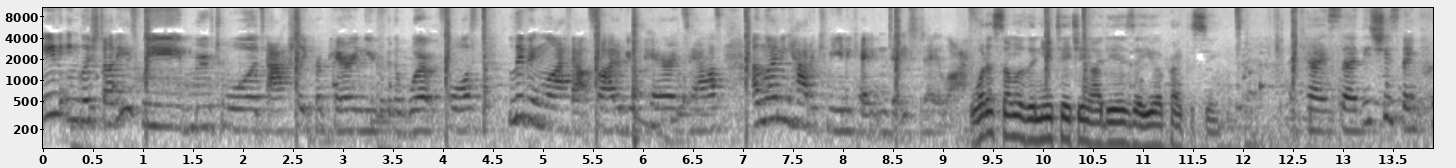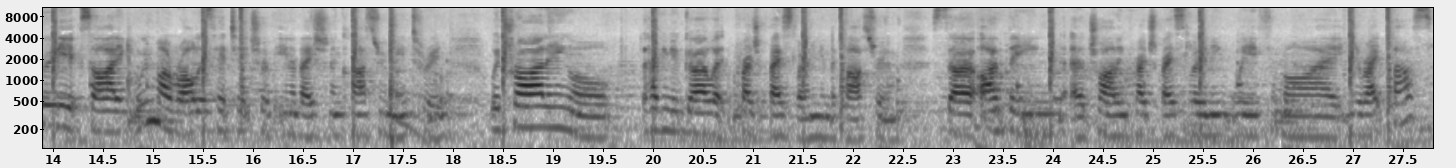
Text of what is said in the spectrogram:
In English studies, we move towards actually preparing you for the workforce, living life outside of your parents' house, and learning how to communicate in day to day life. What are some of the new teaching ideas that you are practicing? Okay, so this year's been pretty exciting. In my role as head teacher of innovation and classroom mentoring, we're trialling or having a go at project-based learning in the classroom. So I've been uh, trialling project-based learning with my Year 8 class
